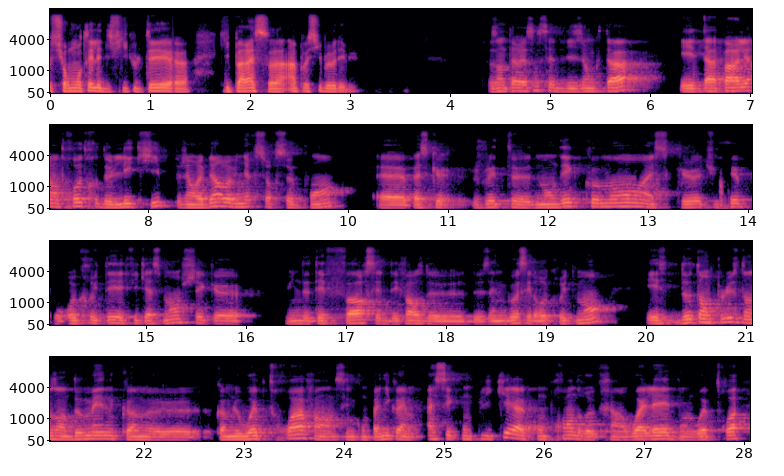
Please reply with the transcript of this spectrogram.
surmonter les difficultés euh, qui paraissent euh, impossibles au début. Très intéressant cette vision que tu as. Et tu as parlé entre autres de l'équipe. J'aimerais bien revenir sur ce point euh, parce que je voulais te demander comment est-ce que tu fais pour recruter efficacement. Je sais que une de tes forces et des forces de, Zengo, c'est le recrutement. Et d'autant plus dans un domaine comme, euh, comme le Web 3, c'est une compagnie quand même assez compliquée à comprendre, créer un wallet dans le Web 3.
